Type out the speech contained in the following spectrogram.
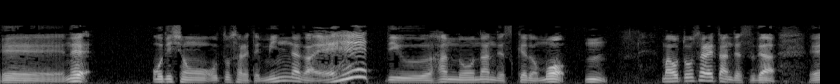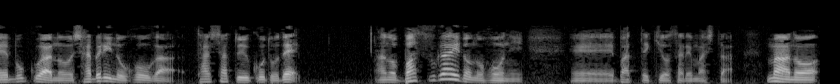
えね、オーディションを落とされてみんなが、えー？っていう反応なんですけども、うん。まあ、落とされたんですが、えー、僕はあの、喋りの方が達者ということで、あの、バスガイドの方に、えー、抜擢をされました。まあ、あの、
